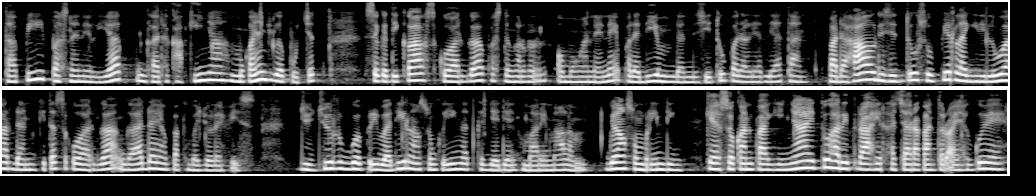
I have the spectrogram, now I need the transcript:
tapi pas nenek lihat nggak ada kakinya, mukanya juga pucat. Seketika sekeluarga pas dengar omongan nenek pada diem dan di situ pada lihat-lihatan. Padahal di situ supir lagi di luar dan kita sekeluarga nggak ada yang pakai baju levis. Jujur gue pribadi langsung keinget kejadian kemarin malam. Gue langsung merinding. Keesokan paginya itu hari terakhir acara kantor ayah gue.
